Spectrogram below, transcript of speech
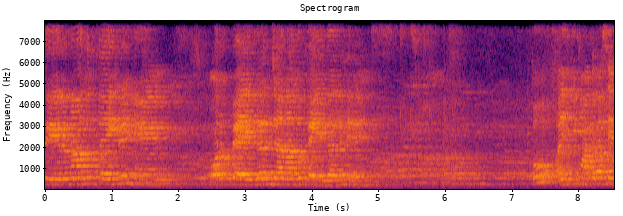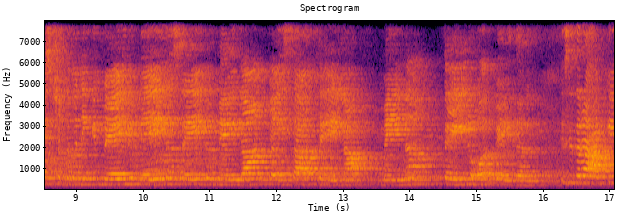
तैरना तो तैर है और पैदल जाना तो पैदल है तो आई की मात्रा से ऐसे शब्द बनेंगे पैर बैल सैर मैदान पैसा थैला मैना तैर और पैदल इसी तरह आपके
